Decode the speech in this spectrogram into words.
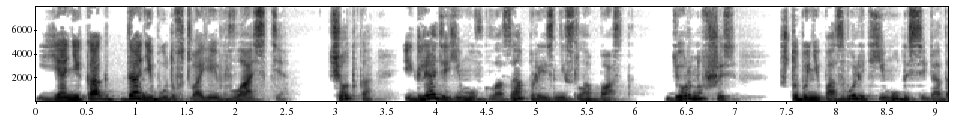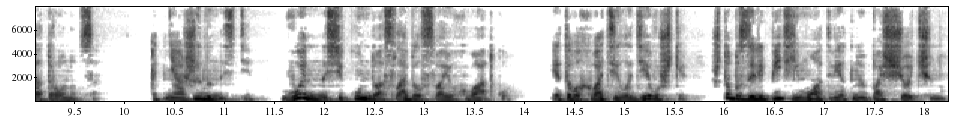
«Я никогда не буду в твоей власти!» Четко и, глядя ему в глаза, произнесла Баст, дернувшись, чтобы не позволить ему до себя дотронуться. От неожиданности воин на секунду ослабил свою хватку, этого хватило девушке, чтобы залепить ему ответную пощечину.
